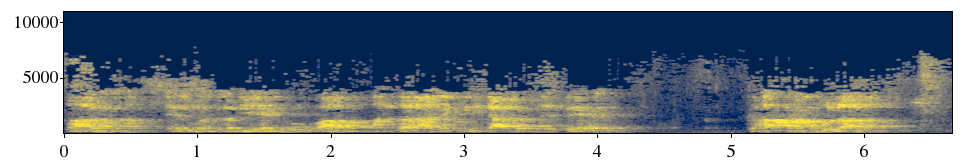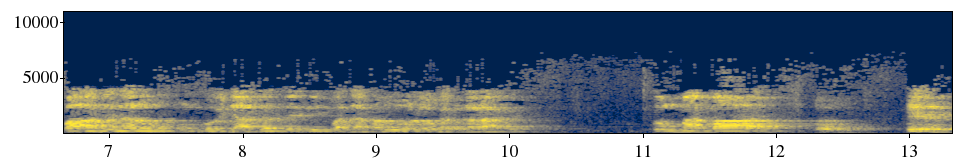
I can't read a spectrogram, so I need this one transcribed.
کارن ایک مطلب یہ ہے کہ ان کو آپ اندر آنے کی اجازت دیتے ہیں۔ کہا ہاں بولا۔ بعد لوگ ان کو اجازت دے دی پتا کرو وہ لوگ اندر آ گئے۔ تم میں پارا پھر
